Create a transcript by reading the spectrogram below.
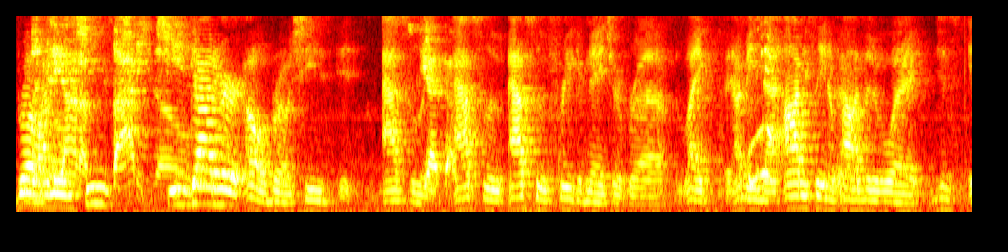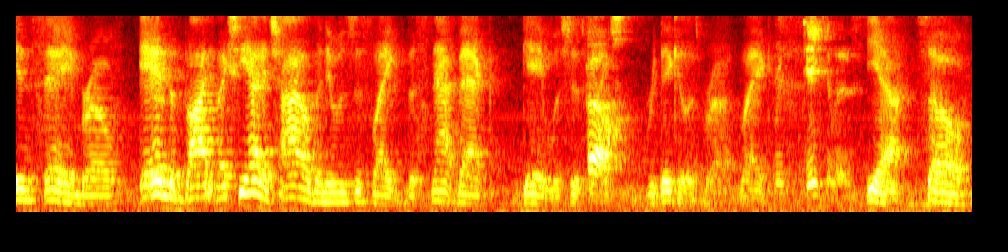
bro, I mean, she's body, she's got her. Oh, bro, she's absolute, She got that. absolute, absolute freak of nature, bro. Like, I mean, that obviously in a positive way. Just insane, bro. And the body, like, she had a child, and it was just like the snapback game was just like Oh. ridiculous, bro. Like, ridiculous. Yeah, so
